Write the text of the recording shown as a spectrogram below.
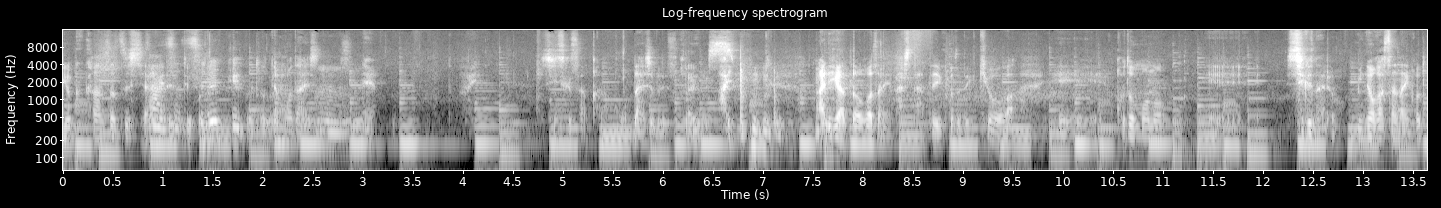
よく観察してあげ観るって察いうことするっていうこととても大事なんですね。はい、しんすけさんからもう大丈夫ですです。はい、ありがとうございました。ということで今日は、えー子供の、えーシグナルを見逃さないこと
